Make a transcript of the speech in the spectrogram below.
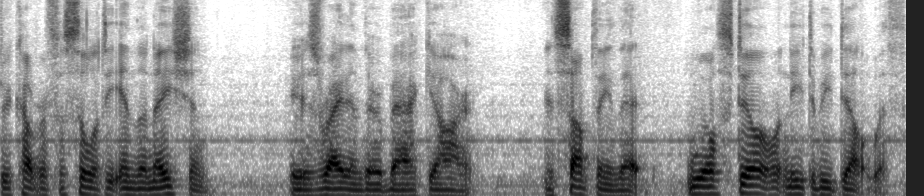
recovery facility in the nation is right in their backyard. It's something that will still need to be dealt with.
